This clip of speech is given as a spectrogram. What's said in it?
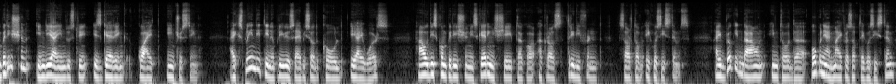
Competition in the AI industry is getting quite interesting. I explained it in a previous episode called AI Wars, how this competition is getting shaped ac- across three different sort of ecosystems. I broke it down into the OpenAI Microsoft ecosystem,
